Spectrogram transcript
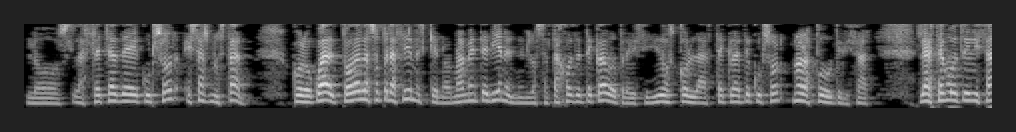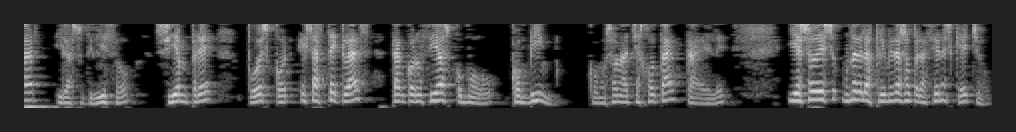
Las flechas de cursor, esas no están. Con lo cual, todas las operaciones que normalmente vienen en los atajos de teclado predefinidos con las teclas de cursor, no las puedo utilizar. Las tengo que utilizar y las utilizo siempre, pues con esas teclas tan conocidas como combin, como son HJKL. Y eso es una de las primeras operaciones que he hecho,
